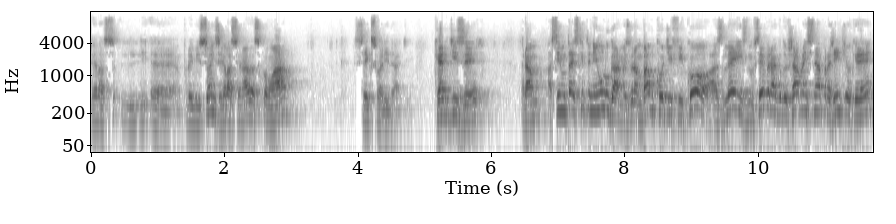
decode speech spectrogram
eh, proibições relacionadas com a sexualidade. Quer dizer Assim não está escrito em nenhum lugar, mas o Rambam codificou as leis no Sefer HaKadoshá para ensinar para a gente o quê?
